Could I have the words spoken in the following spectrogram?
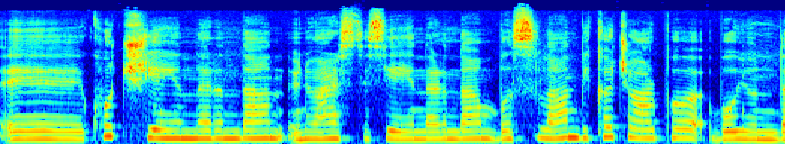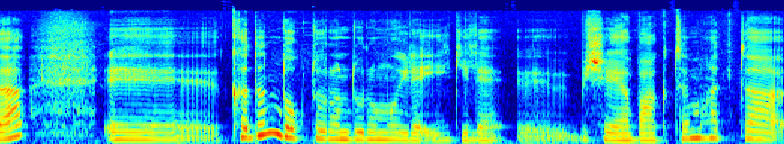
e, Koç yayınlarından, üniversitesi yayınlarından basılan birkaç arpa boyunda e, kadın doktorun durumuyla ilgili e, bir şeye baktım. Hatta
